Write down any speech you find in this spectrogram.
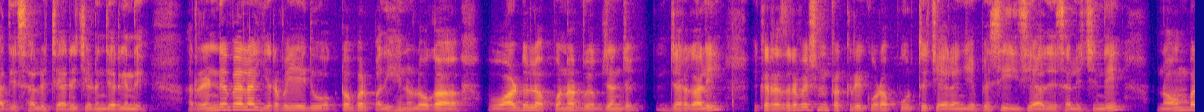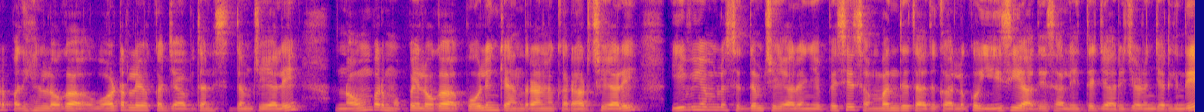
ఆదేశాలు జారీ చేయడం జరిగింది. రెండు వేల ఇరవై ఐదు అక్టోబర్ పదిహేనులోగా వార్డుల పునర్విభజన జరగాలి. ఇక రిజర్వేషన్ ప్రక్రియ కూడా పూర్తి చేయాలని చెప్పేసి ఈసీ ఆదేశాలు ఇచ్చింది. నవంబర్ పదిహేనులోగా ఓటర్ల యొక్క జాబితాను సిద్ధం చేయాలి. నవంబర్ ముప్పైలోగా పోలింగ్ కేంద్రాలను ఖరారు చేయాలి. ఈవీఎంలు సిద్ధం చేయాలని చెప్పేసి సంబంధిత అధికారులకు ఈసీ ఆదేశాలు అయితే జారీ చేయడం జరిగింది.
